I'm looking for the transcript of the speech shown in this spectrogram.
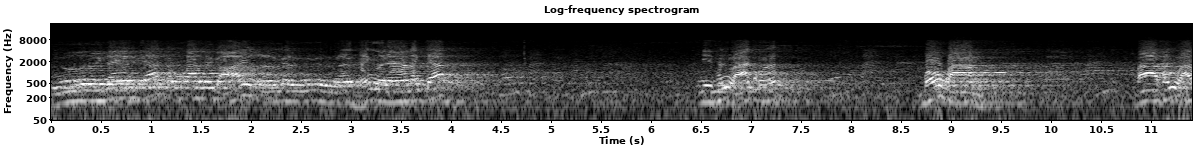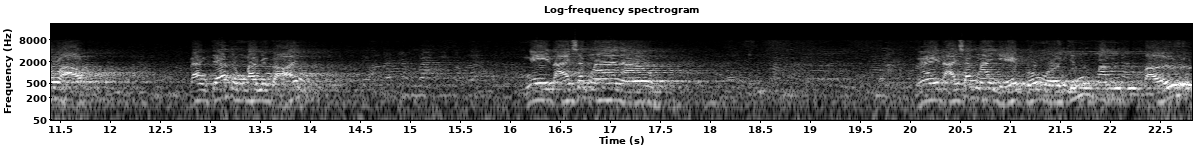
người đang chết trong 30 cõi hãy người nào đang chết gì thánh quả con đó bố phàm ba thánh quả của học đang chết trong bao nhiêu cõi ngay tại sát na nào ngay tại sát na diệt của 19 tâm tử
